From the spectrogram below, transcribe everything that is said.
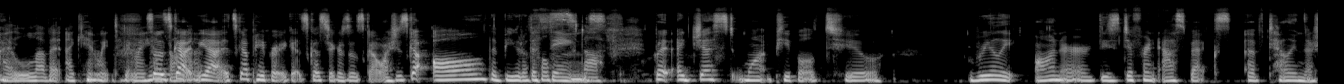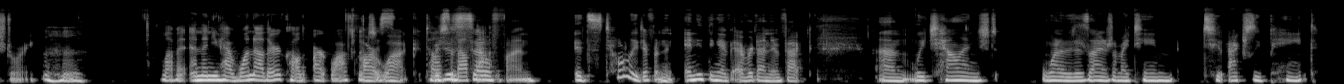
I love it. I can't wait to get my hands so it's got that. yeah, it's got paper, it's got stickers, it's got washi, it's got all the beautiful things. stuff. but I just want people to really honor these different aspects of telling their story. hmm Love it. And then you have one other called Art Walk, which Art is walk, tell which us is about so that. fun. It's totally different than anything I've ever done. In fact, um, we challenged one of the designers on my team to actually paint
